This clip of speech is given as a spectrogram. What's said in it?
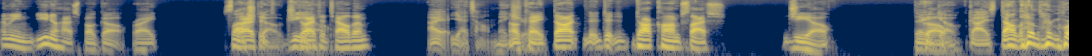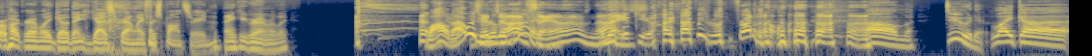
I mean, you know how to spell go, right? Do Slash have to- go. Do I have to tell them? I, yeah, tell them. Make sure. Okay, dot, d- dot com slash G O. There Go. you go. Guys, download and learn more about Grammarly Go. Thank you guys, Grammarly, for sponsoring. Thank you, Grammarly. Wow, that was good really job, good. Sam. That was nice. Thank you. I, I was really proud of that one. um, dude, like, uh,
